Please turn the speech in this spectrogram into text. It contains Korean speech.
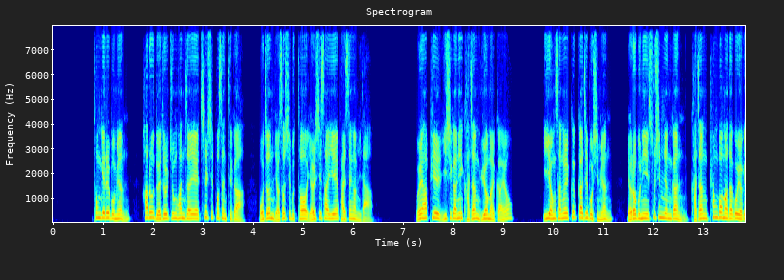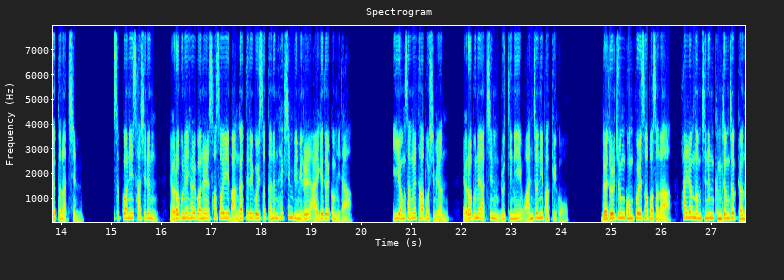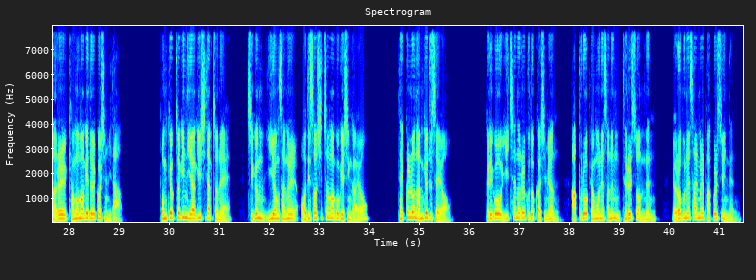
통계를 보면 하루 뇌졸중 환자의 70%가 오전 6시부터 10시 사이에 발생합니다. 왜 하필 이 시간이 가장 위험할까요? 이 영상을 끝까지 보시면 여러분이 수십 년간 가장 평범하다고 여겼던 아침 습관이 사실은 여러분의 혈관을 서서히 망가뜨리고 있었다는 핵심 비밀을 알게 될 겁니다. 이 영상을 다 보시면 여러분의 아침 루틴이 완전히 바뀌고 뇌졸중 공포에서 벗어나 활력 넘치는 긍정적 변화를 경험하게 될 것입니다. 본격적인 이야기 시작 전에 지금 이 영상을 어디서 시청하고 계신가요? 댓글로 남겨주세요. 그리고 이 채널을 구독하시면 앞으로 병원에서는 들을 수 없는 여러분의 삶을 바꿀 수 있는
